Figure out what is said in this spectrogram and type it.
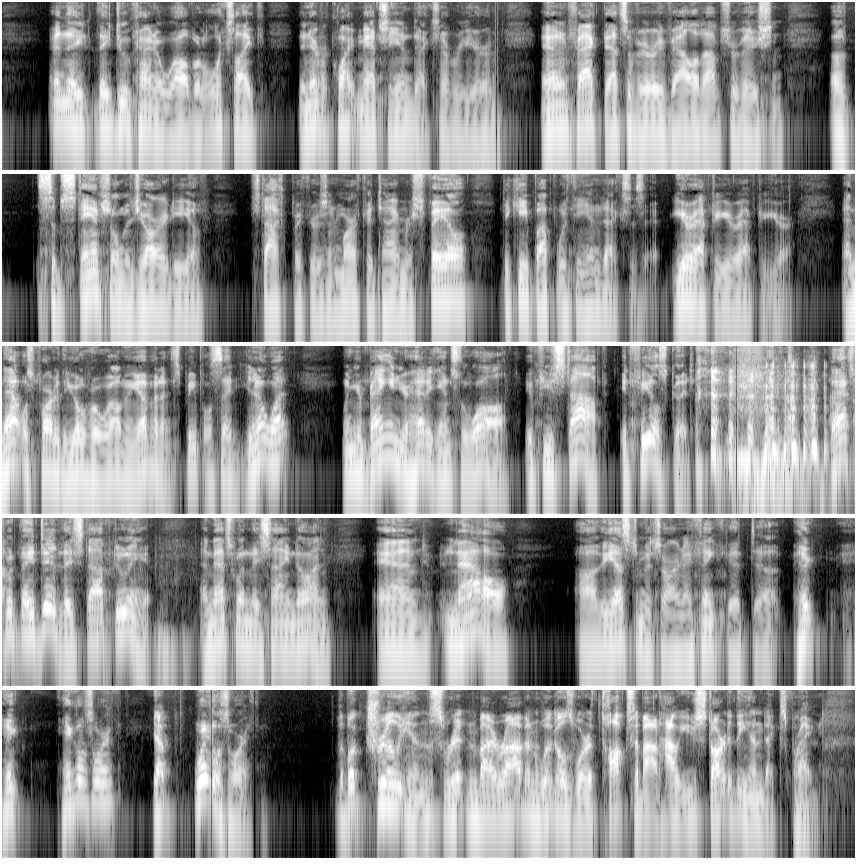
and they, they do kind of well, but it looks like they never quite match the index every year. And, and in fact, that's a very valid observation. A substantial majority of stock pickers and market timers fail to keep up with the indexes year after year after year. And that was part of the overwhelming evidence. People said, you know what? When you're banging your head against the wall, if you stop, it feels good. that's what they did. They stopped doing it. And that's when they signed on. And now uh, the estimates are, and I think that uh, Hig- Hig- Higglesworth, Yep. Wigglesworth, The book Trillions, written by Robin Wigglesworth, talks about how you started the index fund. Right.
